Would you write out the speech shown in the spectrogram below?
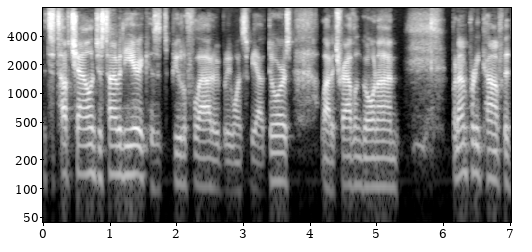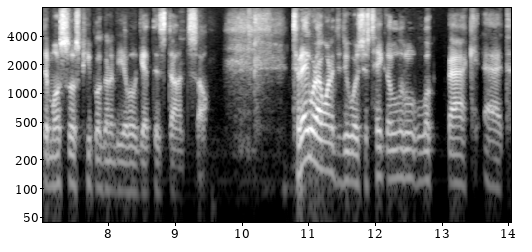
It's a tough challenge this time of the year because it's beautiful out. Everybody wants to be outdoors, a lot of traveling going on. But I'm pretty confident that most of those people are going to be able to get this done. So, today, what I wanted to do was just take a little look back at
